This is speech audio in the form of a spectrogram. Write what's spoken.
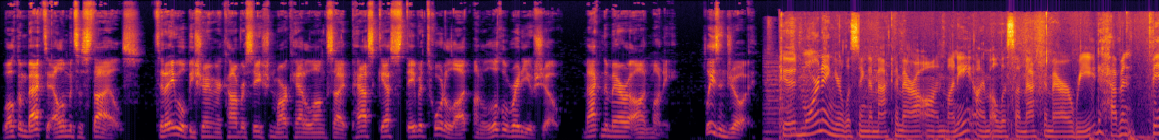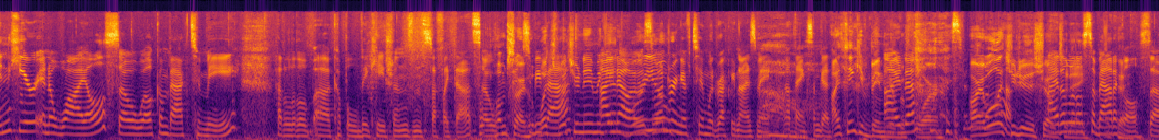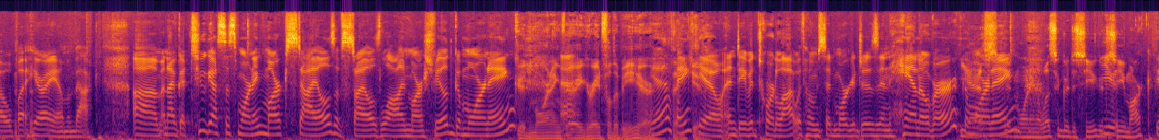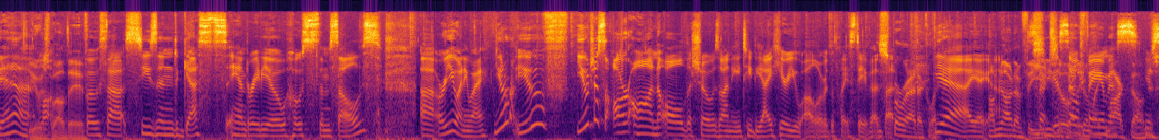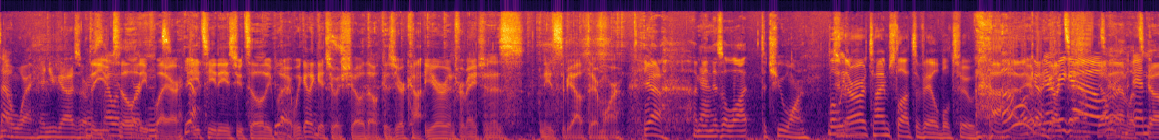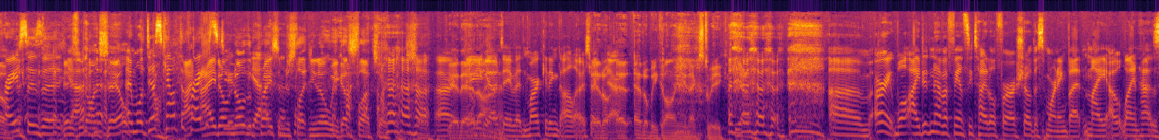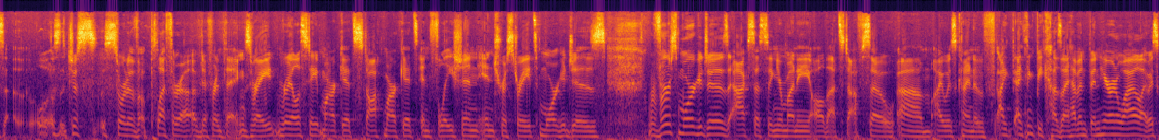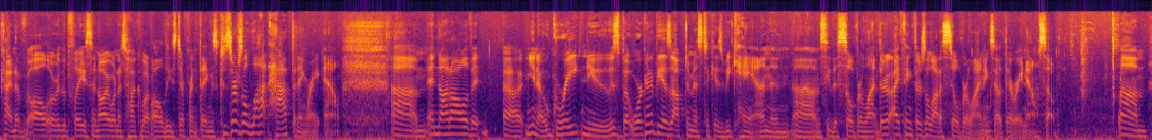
Welcome back to Elements of Styles. Today we'll be sharing a conversation Mark had alongside past guest David Tortolot on a local radio show, McNamara on Money. Please enjoy. Good morning. You're listening to McNamara on Money. I'm Alyssa McNamara Reed. Haven't been here in a while, so welcome back to me. Had a little uh, couple vacations and stuff like that. So Oh, I'm sorry. to be What's- back. what's your name I again? know. Who I are was you? wondering if Tim would recognize me. no, thanks. I'm good. I think you've been here I know. before. It's been All we'll let you do the show I had today. a little sabbatical, Okay. so but here I am. I'm back, um, and I've got two guests this morning. Mark Stiles of Stiles Law in Marshfield. Good morning. Good morning. Very grateful to be here. Yeah, thank, you. And David Tortolot with Homestead Mortgages in Hanover. Good Yes. morning. Good morning, Alyssa. Good to see you. Good You- to see you, Mark. Yeah. You as well, Dave. Both uh, seasoned guests and radio hosts themselves. Uh, or you anyway. You don't you've you just are on all the shows on ATD. I hear you all over the place, David. but- Sporadically. Yeah, yeah, yeah. I'm not a The seasoned You're so veteran famous. like Mark, though. You're There's so- no way. And you guys are. The So utility important. player, Yeah. ATD's utility player. Yeah. We got to get you a show though, because your con- your information is needs to be out there more. yeah. I Yeah. mean, there's a lot to chew on. well, and we, there are time slots available too. oh, Okay. there we go. Tim, let's and go. the price is a, Is it on sale? And we'll discount the price. I, I don't too. know the Yeah. price. I'm just letting you know we got slots open. So. All right, there you on go. David. Marketing dollars right Ed'll, there. Ed, Ed'll be calling you next week. Um, all right. Well, I didn't have a fancy title for our show this morning, but my outline has uh, just sort of a plethora of different things, right? Real estate markets, stock markets, inflation, interest rates, mortgages, reverse mortgages, accessing your money, all that stuff. So um, I was kind of, I, I think because I haven't been here in a while, I was kind of all over the place and oh, I want to talk about all these different things because there's a lot happening right now. Um, and not all of it, uh, you know, great news, but we're going to be as optimistic as we can and um, see the silver line. There, I think there's a lot of silver linings out there right now. So. Um,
